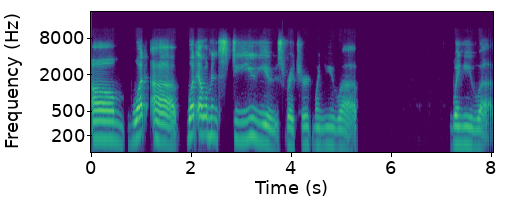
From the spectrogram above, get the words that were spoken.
Um, what uh, what elements do you use, Richard, when you uh, when you uh,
